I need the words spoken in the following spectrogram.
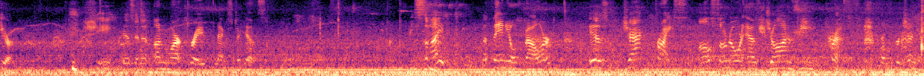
here. She is in an unmarked grave next to his. Beside Nathaniel Fowler is Jack Price, also known as John D. Press from Virginia.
